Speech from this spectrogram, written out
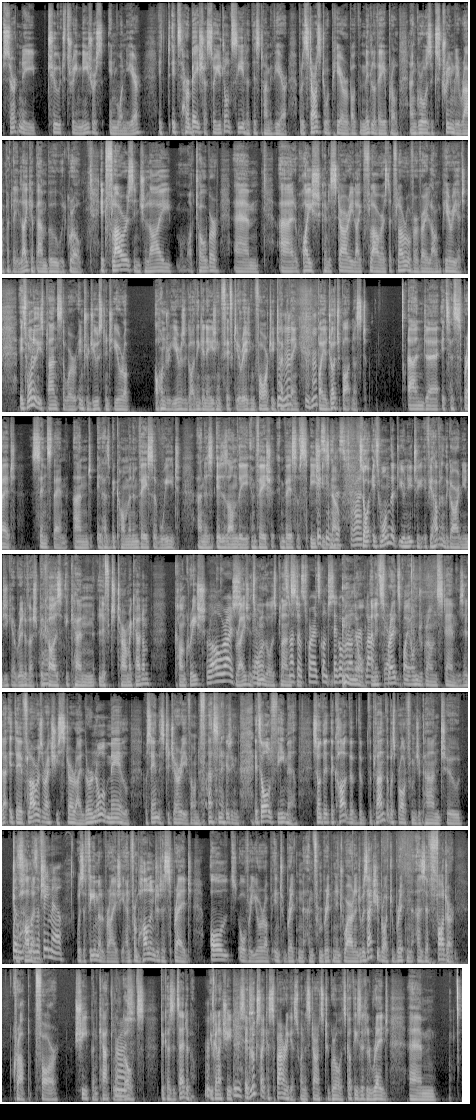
certainly two to three meters in one year. It, it's herbaceous, so you don't see it at this time of year, but it starts to appear about the middle of April and grows extremely rapidly, like a bamboo would grow. It flowers in July, October, um, and white, kind of starry like flowers that flower over a very long period. It's one of these plants that were introduced into Europe 100 years ago, I think in 1850 or 1840 type of thing, by a Dutch botanist and uh, it has spread since then, and it has become an invasive weed, and is it is on the invasive invasive species, Species now. list, right. So it's one that you need to, if you have it in the garden, you need to get rid of it because it can lift tarmacadam, concrete. Oh, right. Right, it's Yeah. one of those plants It's not just where it's going to take over other No, plants. and it yeah. spreads by underground stems. It, it, the flowers are actually sterile. There are no male. I was saying this to Jerry. He found it fascinating. It's all female. So the the the, the, the plant that was brought from Japan to to Was, Holland was a female. was a female variety, and from Holland it has spread all over Europe into Britain, and from Britain into Ireland. It was actually brought to Britain as a fodder crop for sheep and cattle and goats because it's edible. You can actually. It it. looks like asparagus when it starts to grow. It's got these little red. Um,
